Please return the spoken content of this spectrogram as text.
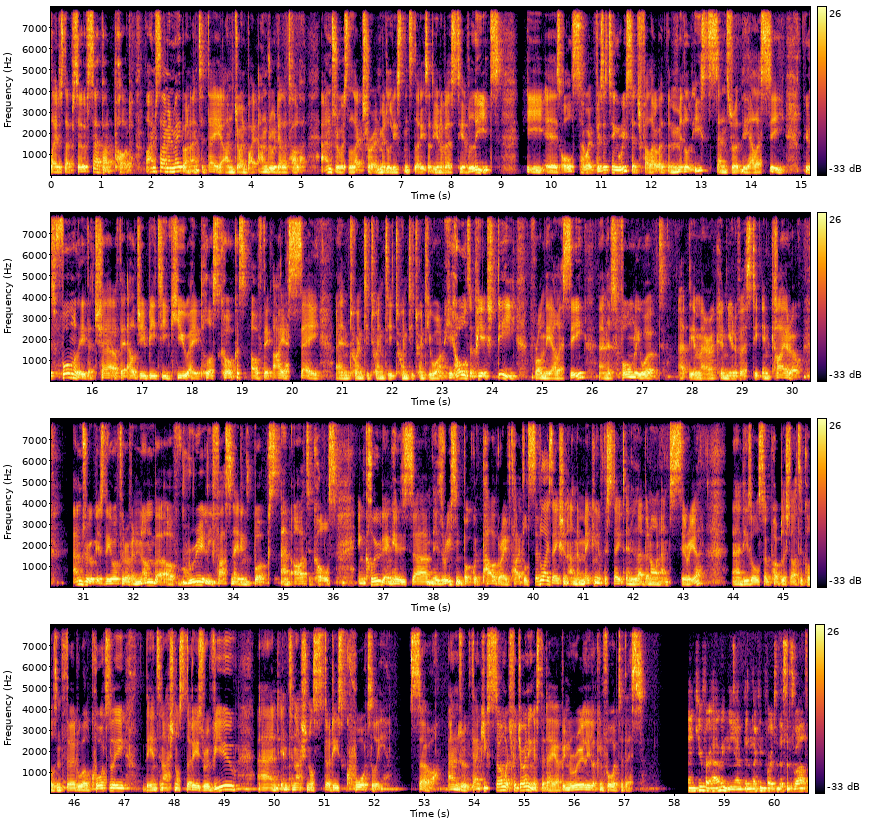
latest episode of Sepad Pod. I'm Simon Mabon, and today I'm joined by Andrew Delatolla. Andrew is a lecturer in Middle Eastern Studies at the University of Leeds. He is also a visiting research fellow at the Middle East Centre at the LSE. He was formerly the chair of the LGBTQA plus caucus of the ISA in 2020-2021. He holds a PhD from the LSE and has formerly worked at the American University in Cairo. Andrew is the author of a number of really fascinating books and articles, including his um, his recent book with Palgrave titled "Civilization and the Making of the State in Lebanon and Syria." And he's also published articles in Third World Quarterly, the International Studies Review, and International Studies Quarterly. So, Andrew, thank you so much for joining us today. I've been really looking forward to this. Thank you for having me. I've been looking forward to this as well.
